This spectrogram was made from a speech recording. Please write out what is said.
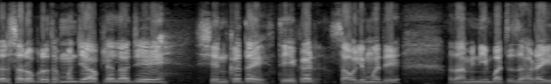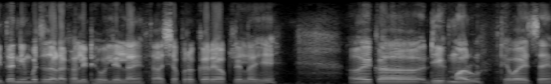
तर सर्वप्रथम म्हणजे आपल्याला जे शेणखत आहे ते एका सावलीमध्ये आता आम्ही निंबाचं झाड आहे इथं निंबाच्या झाडाखाली ठेवलेलं आहे. तर अशा प्रकारे आपल्याला हे एका ढीग मारून ठेवायचं आहे.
